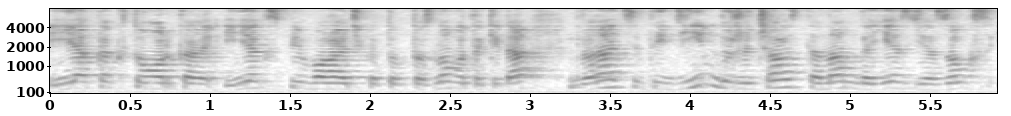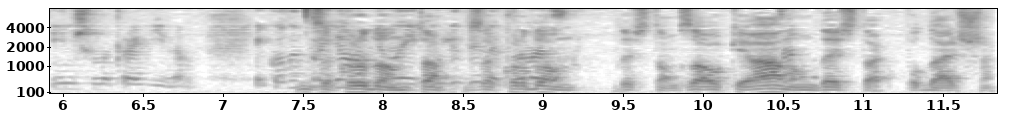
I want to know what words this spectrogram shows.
і як акторка, і як співачка. Тобто, знову таки, да, 12-й дім дуже часто нам дає зв'язок з іншими країнами. І коли За кордон, так, за 12 кордон, десь там за океаном, десь так, подальше.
